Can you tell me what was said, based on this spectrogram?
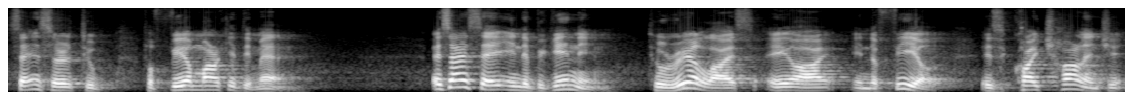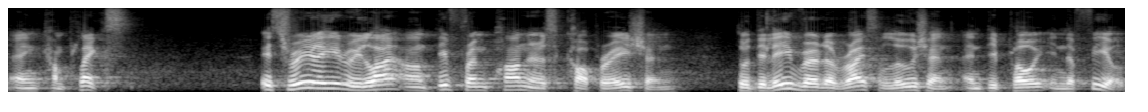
sensor to fulfill market demand. As I said in the beginning, to realize AI in the field is quite challenging and complex. It's really rely on different partners' cooperation to deliver the right solution and deploy in the field.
